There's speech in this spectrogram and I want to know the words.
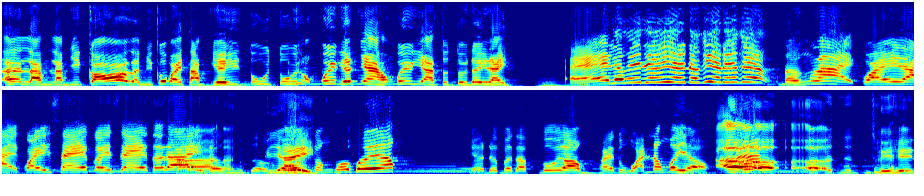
ờ, làm làm gì có làm gì có bài tập gì? Tôi tôi không biết hết nha không biết nha tôi tôi đi đây. Ê đừng đi đi đừng đi đừng đi. Đứng lại quay lại quay xe quay xe tới đây. À, đừng cái tôi không có biết. Giờ đưa bài tập tôi không? Hay tôi quảnh ông bây giờ. Ờ, ờ, ờ, thì, thì,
